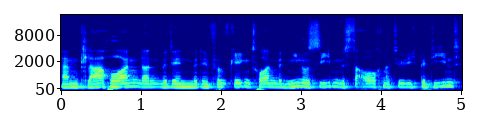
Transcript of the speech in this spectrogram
Ähm, klar, Horn dann mit den, mit den fünf Gegentoren mit minus sieben ist da auch natürlich bedient.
